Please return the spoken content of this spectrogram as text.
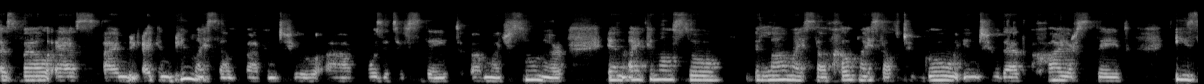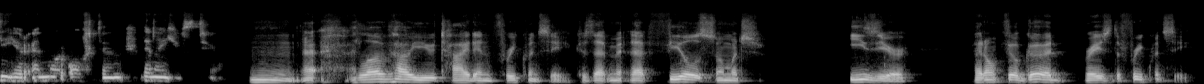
as well as I'm, I can bring myself back into a positive state uh, much sooner. And I can also allow myself, help myself to go into that higher state easier and more often than I used to. Mm, I, I love how you tied in frequency because that that feels so much easier. If I don't feel good, raise the frequency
